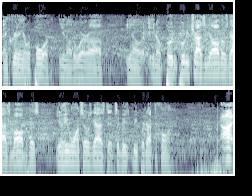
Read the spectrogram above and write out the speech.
and creating a rapport. You know, to where uh, you know you know Pooty, Pooty tries to get all those guys the ball because you know he wants those guys to, to be, be productive for him. Uh,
